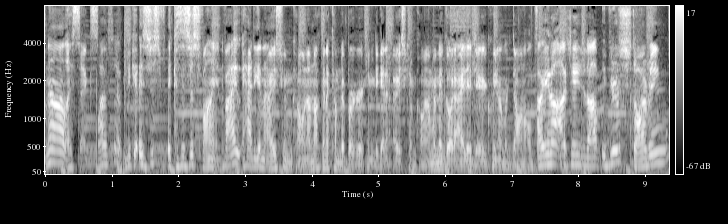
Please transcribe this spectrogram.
No, like six. Why six? Because it's just because it's just fine. If I had to get an ice cream cone, I'm not gonna come to Burger King to get an ice cream cone. I'm gonna go to either Dairy Queen or McDonald's. Oh, you know, I'll change it up. If you're starving,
